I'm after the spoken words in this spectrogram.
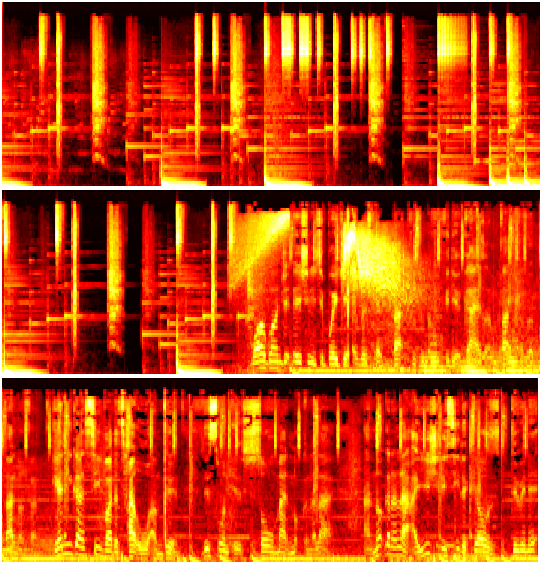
beep. Wagwan Nation, it's your boy Jae Edwards here back with another video. Guys, I'm back with a banger fam. Can you guys see by the title what I'm doing? This one is so mad, not gonna lie. I'm not gonna lie, I usually see the girls doing it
